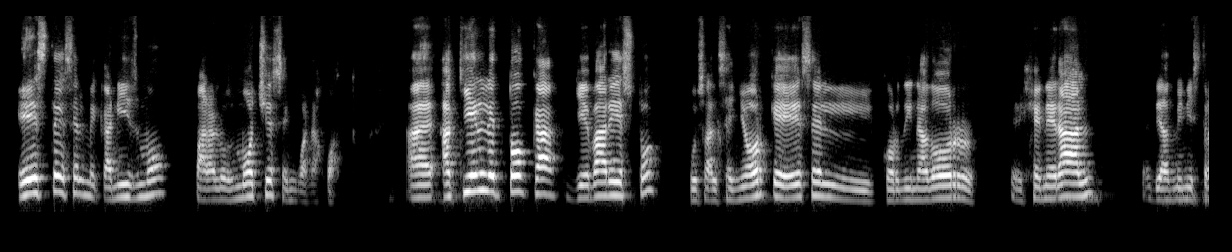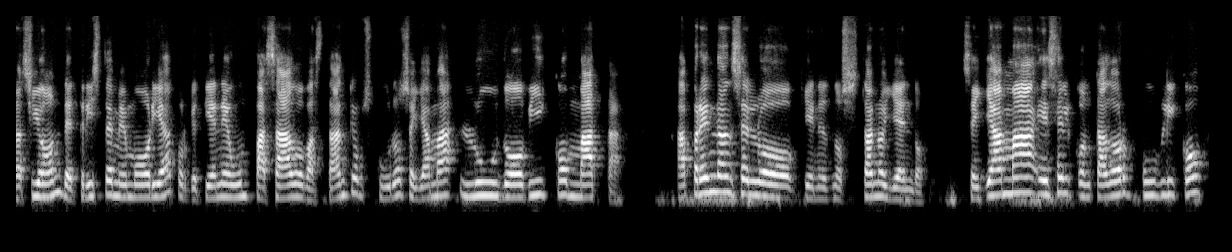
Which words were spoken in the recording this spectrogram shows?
este es el mecanismo para los moches en Guanajuato. ¿A, quién le toca llevar esto? Pues al señor que es el coordinador eh, general de administración de triste memoria porque tiene un pasado bastante oscuro, se llama Ludovico Mata. Apréndanselo quienes nos están oyendo. Se llama, es el contador público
